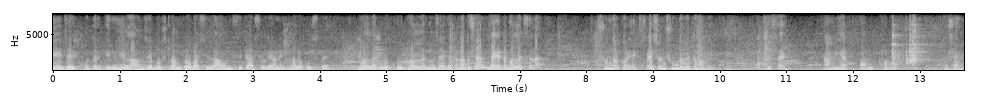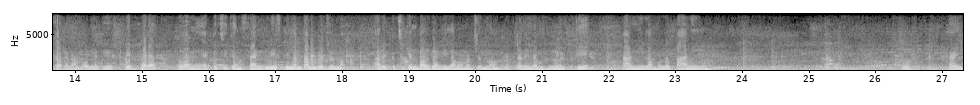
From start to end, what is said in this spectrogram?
এই যে, ওদেরকে নিয়ে লাউঞ্জে বসলাম, প্রবাসী লাউঞ্জ এটা আসলে অনেক ভালো করছে। ভালো লাগল, খুব ভালো লাগল জায়গাটা। না তো শান জায়গাটা ভালো লাগছে না? সুন্দর করে এক্সপ্রেশন সুন্দর হতে হবে। ঠিক আছে আমি আর তাবিব খাব। প্রশান খাবে না। ওর নাকি পেট ভরা। তো আমি একটা চিকেন স্যান্ডউইচ নিলাম তাবিবের জন্য, আর একটা চিকেন বার্গার নিলাম আমার জন্য। একটা নিলাম মিল্ক টি আর নিলাম হলো পানি। তো খাই।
